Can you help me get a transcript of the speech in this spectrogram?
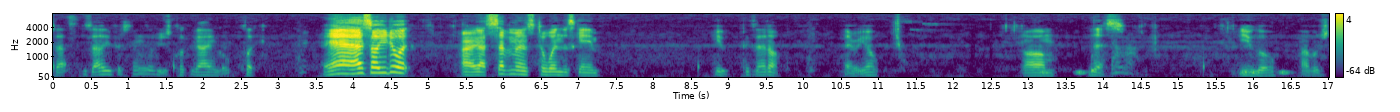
Is that, is that how you fix things? You just click the guy and go click. Yeah, that's how you do it! Alright, I got seven minutes to win this game. You, pick that up. There we go. Um, this. You go. I just,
